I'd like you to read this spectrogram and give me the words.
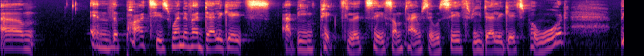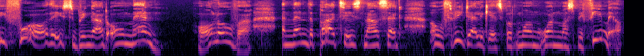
Um, in the parties, whenever delegates are being picked, let's say sometimes they would say three delegates per ward, before they used to bring out all men all over. And then the parties now said, oh, three delegates, but one, one must be female.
